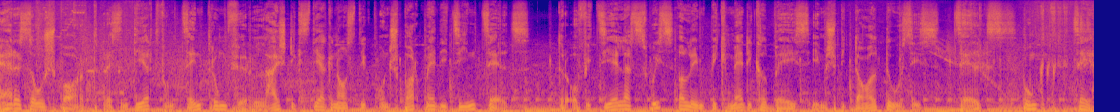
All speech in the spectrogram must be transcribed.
RSO Sport präsentiert vom Zentrum für Leistungsdiagnostik und Sportmedizin Zels, der offiziellen Swiss Olympic Medical Base im Spital Thusis, zels.ch.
